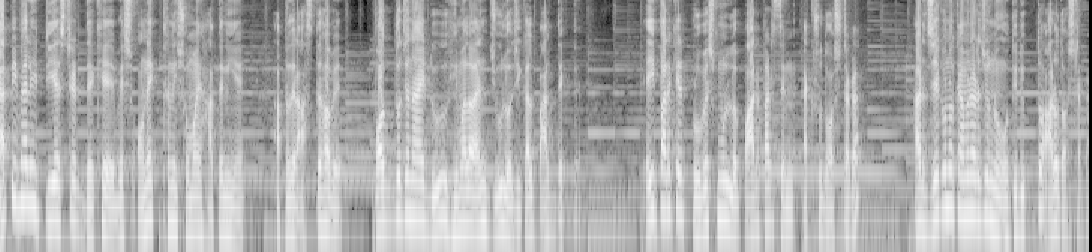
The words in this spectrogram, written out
হ্যাপি ভ্যালি টি এস্টেট দেখে বেশ অনেকখানি সময় হাতে নিয়ে আপনাদের আসতে হবে Padmaja Naidu Himalayan zoological park দেখতে। এই পার্কের প্রবেশ মূল্য পার পার্সেন্ট একশো দশ টাকা আর যে কোনো ক্যামেরার জন্য অতিরিক্ত আরও দশ টাকা।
